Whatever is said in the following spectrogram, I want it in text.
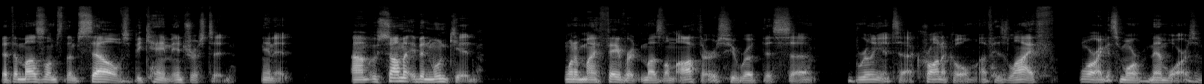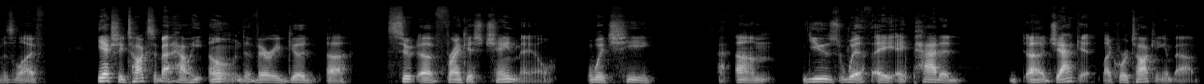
that the Muslims themselves became interested in it. Um, Usama ibn Munqidh, one of my favorite Muslim authors who wrote this uh, brilliant uh, chronicle of his life, or I guess more memoirs of his life, he actually talks about how he owned a very good uh, suit of Frankish chainmail, which he um, used with a, a padded uh, jacket, like we're talking about.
